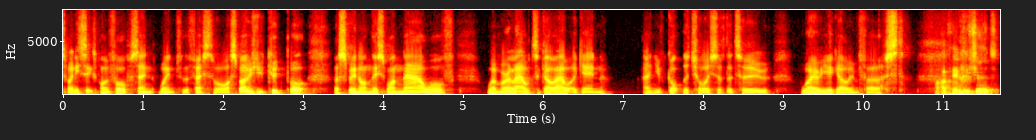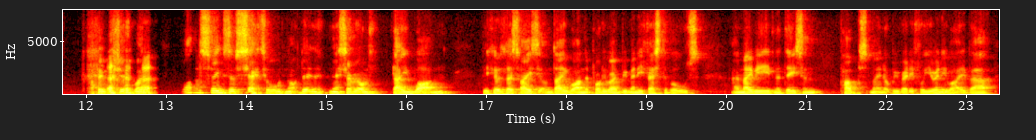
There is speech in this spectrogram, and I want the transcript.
26.4% went for the festival. I suppose you could put a spin on this one now of when we're allowed to go out again and you've got the choice of the two, where are you going first? I think we should. I think we should. When, once things have settled, not necessarily on day one, because let's face it, on day one there probably won't be many festivals, and maybe even a decent pubs may not be ready for you anyway. But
